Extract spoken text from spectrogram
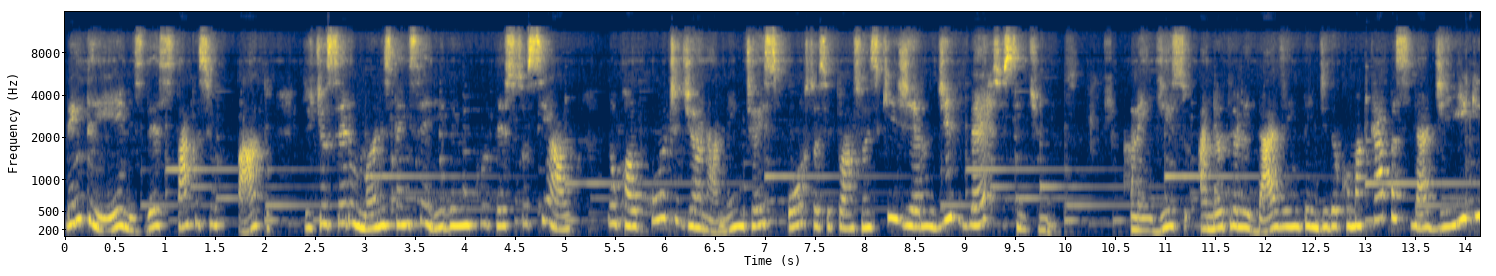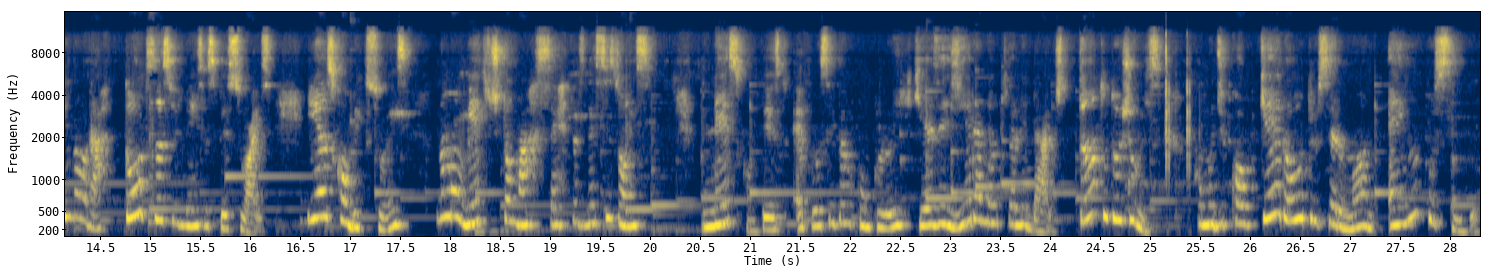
Dentre eles, destaca-se o fato de que o ser humano está inserido em um contexto social, no qual cotidianamente é exposto a situações que geram diversos sentimentos. Além disso, a neutralidade é entendida como a capacidade de ignorar todas as vivências pessoais e as convicções no momento de tomar certas decisões. Nesse contexto, é possível concluir que exigir a neutralidade tanto do juiz como de qualquer outro ser humano é impossível,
